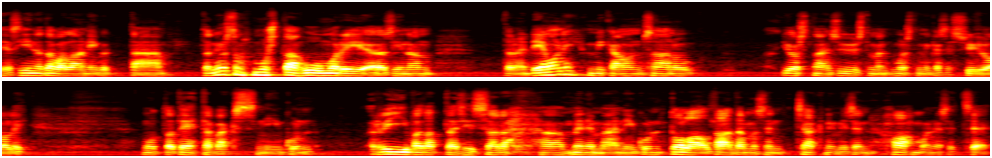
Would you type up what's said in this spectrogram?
ja siinä tavallaan niin tämä, tämä on just mustaa huumoria, siinä on tämmöinen demoni, mikä on saanut jostain syystä, mä en muista mikä se syy oli, mutta tehtäväksi niin kuin riivata tai siis saada menemään niin kuin tolaltaan tämmöisen Jack-nimisen hahmon ja sitten se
